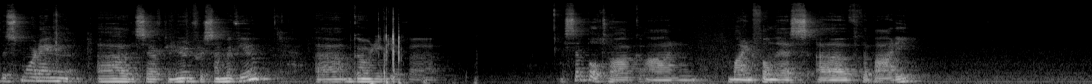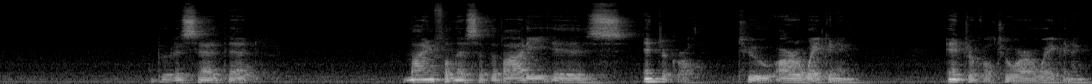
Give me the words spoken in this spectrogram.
This morning, uh, this afternoon, for some of you, uh, I'm going to give a, a simple talk on mindfulness of the body. Buddha said that mindfulness of the body is integral to our awakening, integral to our awakening.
